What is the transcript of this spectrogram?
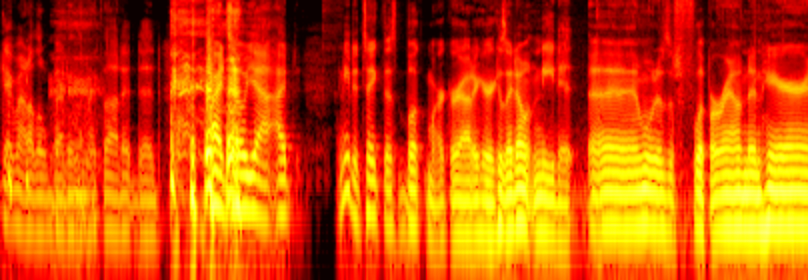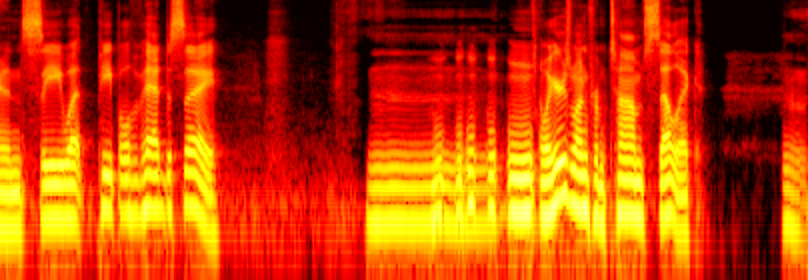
came out a little better than I thought it did. All right, so yeah, I, I need to take this bookmarker out of here because I don't need it. And we'll just flip around in here and see what people have had to say. Mm-mm-mm-mm. Well, here's one from Tom Selleck. Hmm.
